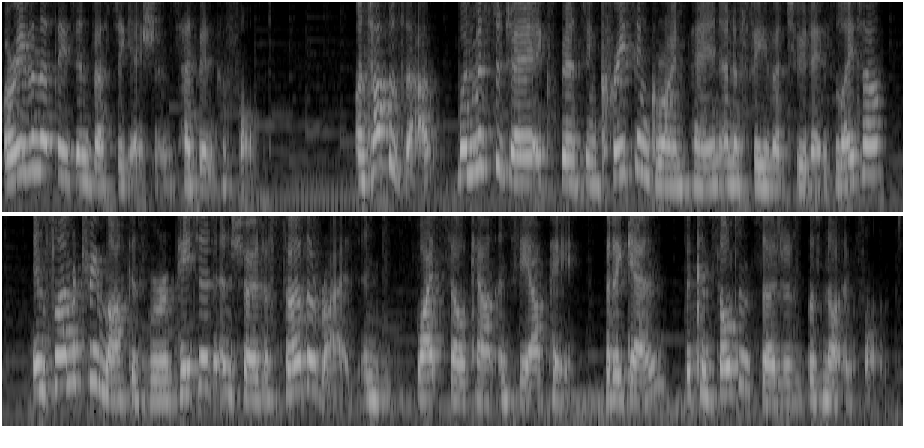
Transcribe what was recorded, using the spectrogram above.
or even that these investigations had been performed. On top of that, when Mr. J experienced increasing groin pain and a fever two days later, Inflammatory markers were repeated and showed a further rise in white cell count and CRP, but again, the consultant surgeon was not informed.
